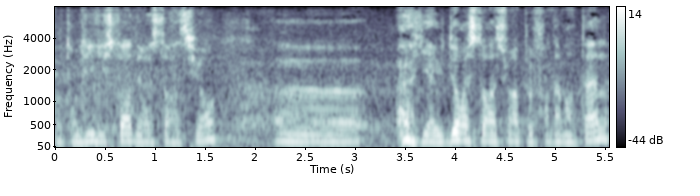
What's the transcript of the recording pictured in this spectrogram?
Quand on lit l'histoire des restaurations, euh, il y a eu deux restaurations un peu fondamentales.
